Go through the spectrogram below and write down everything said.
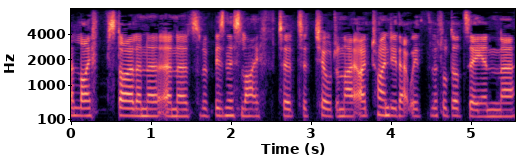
a lifestyle and a, and a sort of business life to, to children. I, I try and do that with little Doddsy, and uh,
